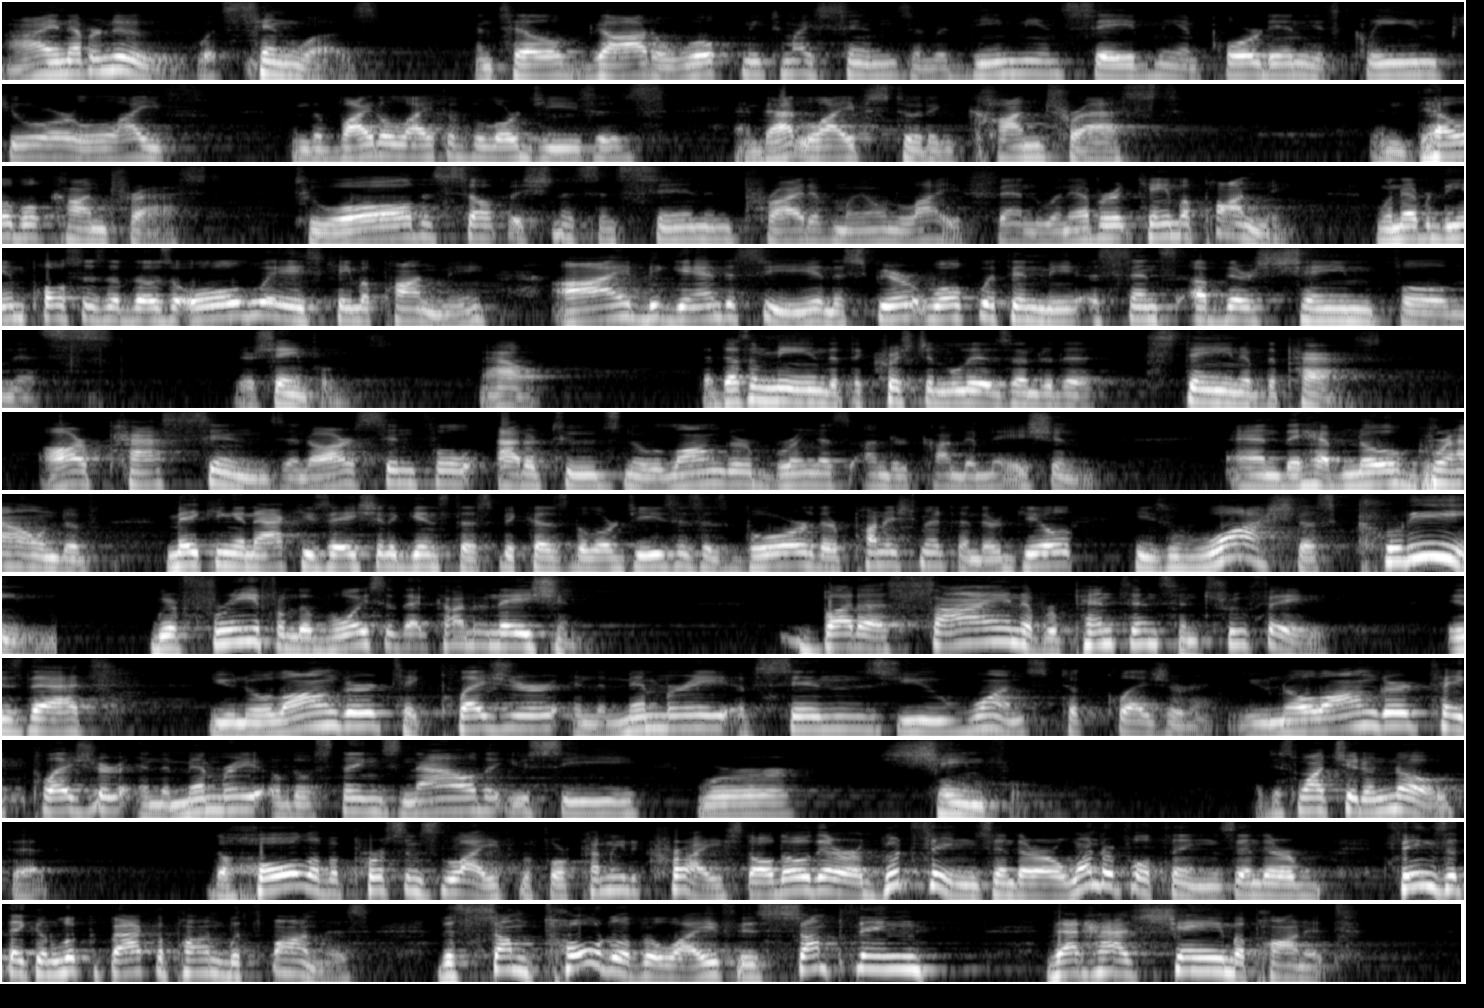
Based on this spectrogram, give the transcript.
I never knew what sin was until God awoke me to my sins and redeemed me and saved me and poured in his clean, pure life in the vital life of the Lord Jesus. And that life stood in contrast, indelible contrast to all the selfishness and sin and pride of my own life. And whenever it came upon me, whenever the impulses of those old ways came upon me, I began to see, and the Spirit woke within me, a sense of their shamefulness. Their shamefulness. Now, that doesn't mean that the Christian lives under the stain of the past. Our past sins and our sinful attitudes no longer bring us under condemnation. And they have no ground of making an accusation against us because the Lord Jesus has bore their punishment and their guilt. He's washed us clean. We're free from the voice of that condemnation. But a sign of repentance and true faith is that you no longer take pleasure in the memory of sins you once took pleasure in. You no longer take pleasure in the memory of those things now that you see were shameful. I just want you to note that the whole of a person's life before coming to Christ, although there are good things and there are wonderful things and there are things that they can look back upon with fondness, the sum total of the life is something that has shame upon it.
